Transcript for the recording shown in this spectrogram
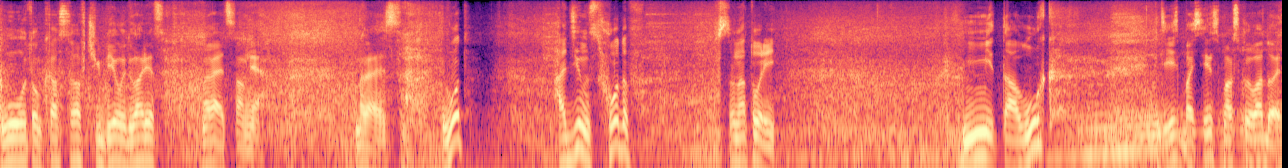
Вот он, красавчик, Белый дворец. Нравится он мне. Нравится. И вот один из входов в санаторий Металлург. Здесь бассейн с морской водой.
